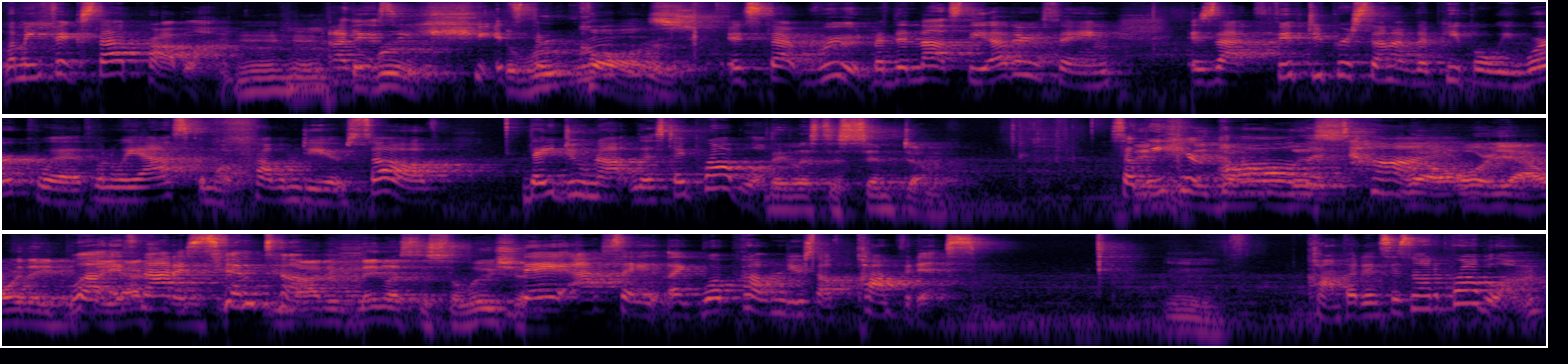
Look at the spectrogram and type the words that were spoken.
let me fix that problem mm-hmm. and I The root. it's, a, hu- The it's root cause. it's that root but then that's the other thing is that 50% of the people we work with when we ask them what problem do you solve they do not list a problem They list a symptom. so They- we hear all list- the time Well, or yeah, or they. Well, they it's not a symptom. Not even, they list a solution. they ask say like what problem do you solve confidence Mm. confidence is not a problem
